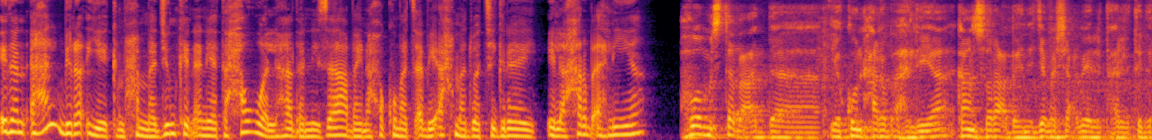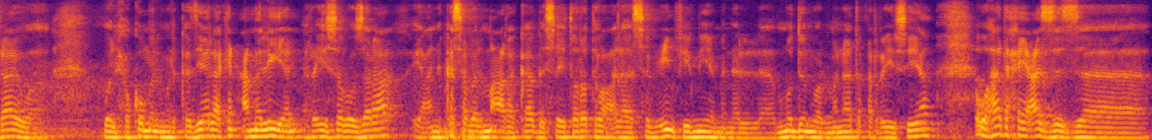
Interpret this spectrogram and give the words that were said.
إذا هل برأيك محمد يمكن أن يتحول هذا النزاع بين حكومة أبي أحمد وتجراي إلى حرب أهلية؟ هو مستبعد آه، يكون حرب أهلية كان صراع بين الجبهة الشعبية لتحرير تجراي والحكومة المركزية لكن عمليا رئيس الوزراء يعني كسب المعركة بسيطرته على 70% من المدن والمناطق الرئيسية. وهذا حيعزز آه،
